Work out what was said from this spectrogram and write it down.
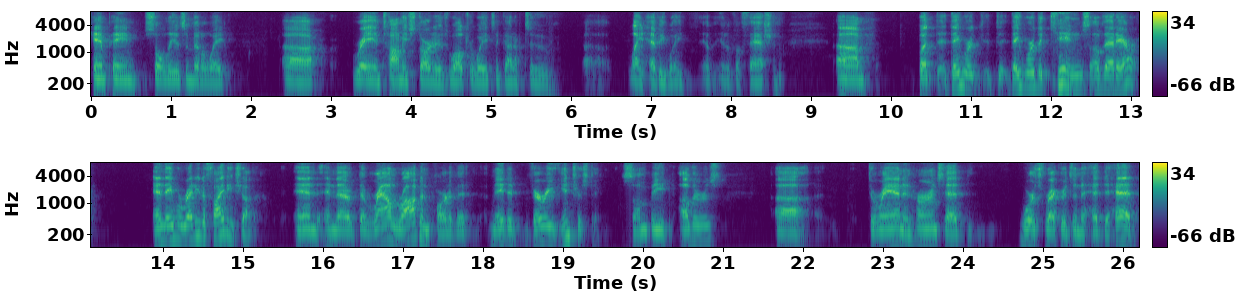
campaigned solely as a middleweight. Uh, Ray and Tommy started as welterweights and got up to uh, light heavyweight in, of a fashion. Um, but they were they were the kings of that era, and they were ready to fight each other. And and the, the round robin part of it made it very interesting. Some beat others. Uh, Duran and Hearns had worse records in the head to head,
